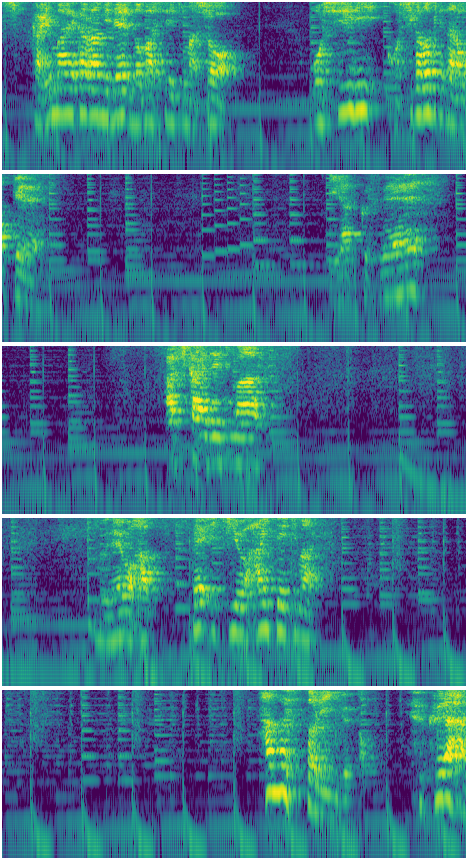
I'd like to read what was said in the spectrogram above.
しっかり前かがみで伸ばしていきましょう。お尻腰が伸びてたら OK です。リラックスです。足替えていきます。胸を張ってって息を吐いていきます。ハムストリングとふくらは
